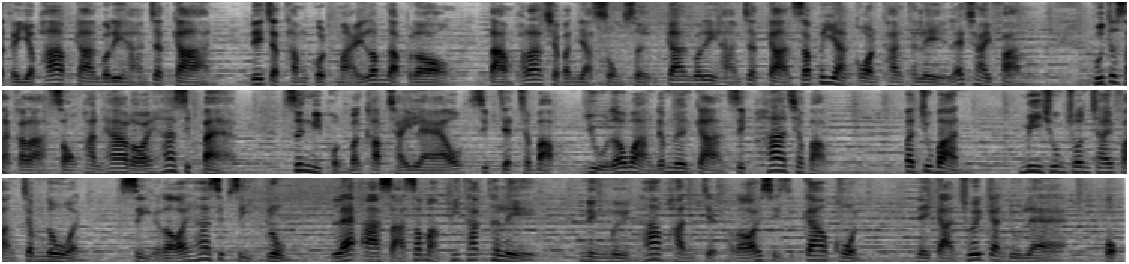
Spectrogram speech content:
ศักยภาพการบริหารจัดการ ได้จัดทำกฎหมายลำดับรอง ตามพระราชบัญญัติส่งเสริมการบริหารจัดการทรัพยากรทางทะเลและชายฝั่ง พุทธศักราช 2558 ซึ่งมีผลบังคับใช้แล้ว 17 ฉบับ อยู่ระหว่างดำเนินการ 15 ฉบับ ปัจจุบันมีชุมชนชายฝั่งจำนวน 454 กลุ่ม และอาสาสมัครพิทักษ์ทะเล 15,749 คน ในการช่วยกันดูแล ปก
